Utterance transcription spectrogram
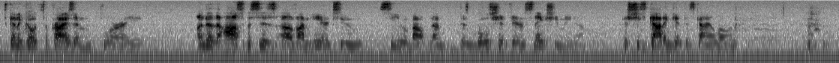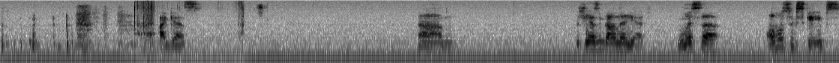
it's gonna go surprise him for a under the auspices of I'm here to see you about uh, this bullshit fear of snakes she made because she's got to get this guy alone. I guess. Um, but she hasn't gone there yet. Melissa almost escapes.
